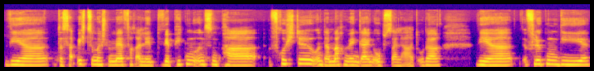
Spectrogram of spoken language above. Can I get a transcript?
wir das habe ich zum Beispiel mehrfach erlebt, wir picken uns 'n paar Früchte und dann machen wir 'n geilen Obstsalat oder wir pflücken die,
